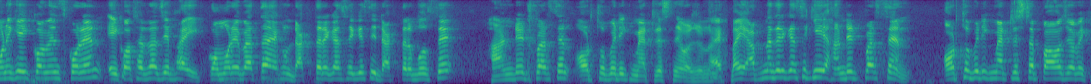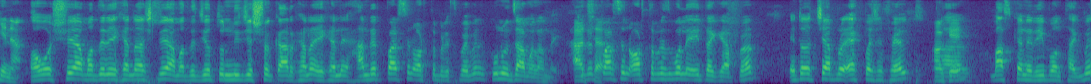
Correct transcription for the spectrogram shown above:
অনেকেই কমেন্টস করেন এই কথাটা যে ভাই কোমরে ব্যথা এখন ডাক্তারের কাছে গেছি ডাক্তার বলছে হান্ড্রেড পার্সেন্ট অর্থোপেডিক ম্যাট্রেস নেওয়ার জন্য। ভাই আপনাদের কাছে কি হান্ড্রেড পার্সেন্ট অর্থোপেডিক ম্যাট্রেসটা পাওয়া যাবে কিনা? অবশ্যই আমাদের এখানে আসলে আমাদের যেহেতু নিজস্ব কারখানা এখানে হান্ড্রেড পার্সেন্ট অর্থোপেডিক্স পাবেন কোনো ঝামেলা নেই। হান্ড্রেড পার্সেন্ট অর্থোপেডিক্স বলে এটাকে আপনার এটা হচ্ছে আপনার এক পাশে ফেল্ট Okay. মাঝখানে রিবন থাকবে।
